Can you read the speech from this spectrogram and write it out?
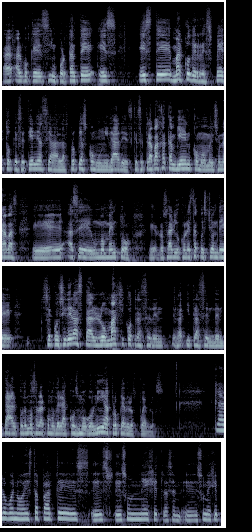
algo que es importante es este marco de respeto que se tiene hacia las propias comunidades, que se trabaja también, como mencionabas eh, hace un momento, eh, Rosario, con esta cuestión de se considera hasta lo mágico y trascendental, podemos hablar como de la cosmogonía propia de los pueblos. Claro, bueno, esta parte es, es, un eje, es un eje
